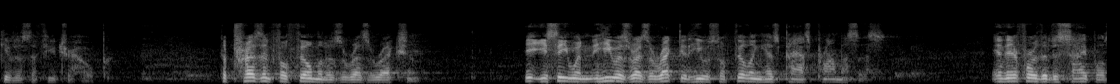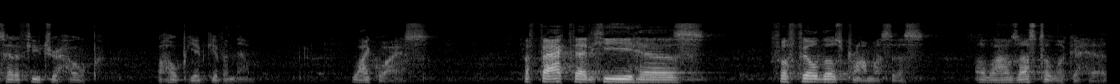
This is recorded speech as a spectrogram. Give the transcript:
gives us a future hope. The present fulfillment is a resurrection. You see, when he was resurrected, he was fulfilling his past promises. And therefore, the disciples had a future hope, a hope he had given them. Likewise, the fact that he has fulfilled those promises allows us to look ahead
